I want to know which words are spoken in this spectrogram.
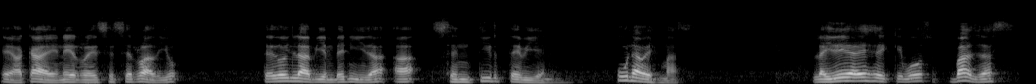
eh, acá en RSC Radio, te doy la bienvenida a Sentirte Bien, una vez más. La idea es de que vos vayas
